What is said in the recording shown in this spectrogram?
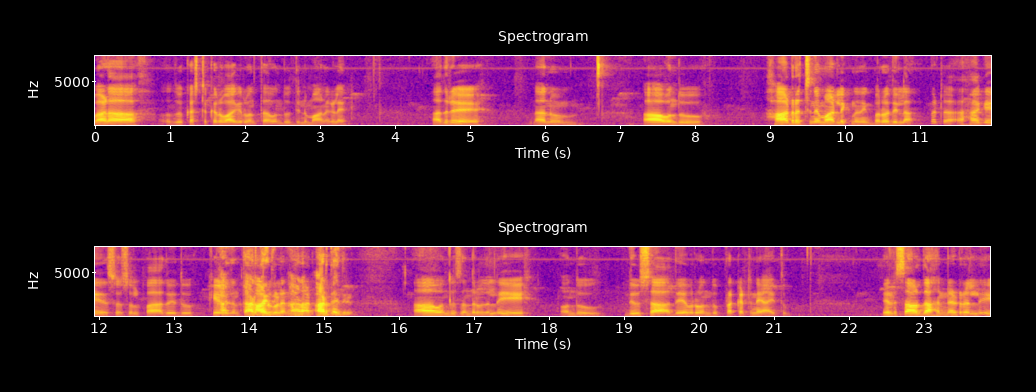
ಭಾಳ ಅದು ಕಷ್ಟಕರವಾಗಿರುವಂಥ ಒಂದು ದಿನಮಾನಗಳೇ. ಆದರೆ ನಾನು ಆ ಒಂದು ಹಾಡು ರಚನೆ ಮಾಡ್ಲಿಕ್ಕೆ ನನಗೆ ಬರೋದಿಲ್ಲ ಬಟ್ ಹಾಗೆ ಸ್ವ ಸ್ವಲ್ಪ ಅದು ಇದು ಕೇಳಿದಂಥ ಹಾಡುಗಳನ್ನು ಹಾಡ್ತಾ ಇದ್ರಿ. ಆ ಒಂದು ಸಂದರ್ಭದಲ್ಲಿ ಒಂದು ದಿವಸ ದೇವರ ಒಂದು ಪ್ರಕಟಣೆ ಆಯಿತು. ಎರಡು ಸಾವಿರದ ಹನ್ನೆರಡರಲ್ಲಿ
